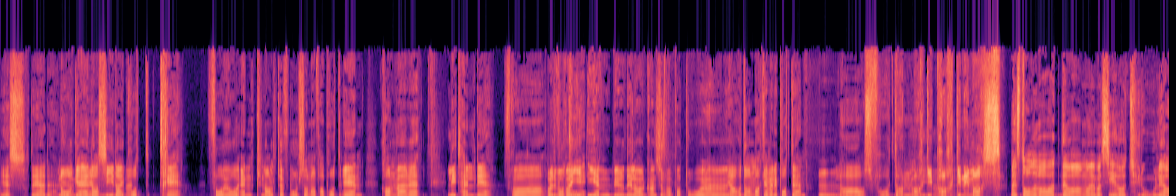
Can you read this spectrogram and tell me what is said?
Yes, det er det. Norge er da sida i pott tre. Får jo en knalltøff motstander fra pott én. Kan være litt heldige fra og det var pott to. Jevnbyrdig lag kanskje fra pott to? Uh... Ja, og Danmark er vel i pott én. Mm. La oss få Danmark i parken i mars! Men Ståle, var, det var må jeg bare si, det var utrolig ja,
